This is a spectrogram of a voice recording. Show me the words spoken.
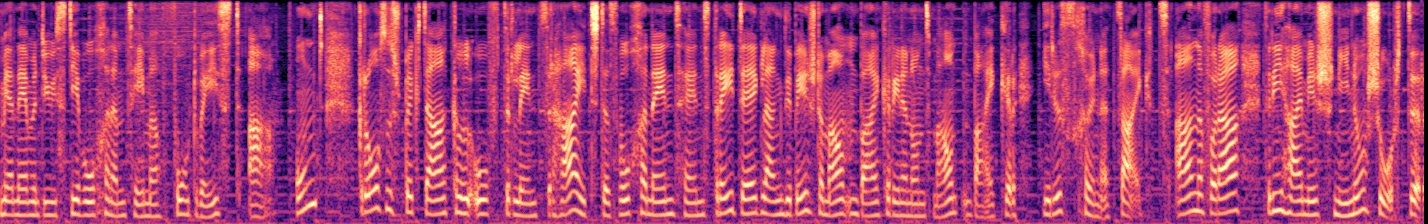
Wir nehmen uns diese Woche am Thema Food Waste an. Und grosses Spektakel auf der Lenzer Heide. Das Wochenende haben drei Tage lang die besten Mountainbikerinnen und Mountainbiker ihres Können gezeigt. Allen voran der Einheimische Nino Schurter.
